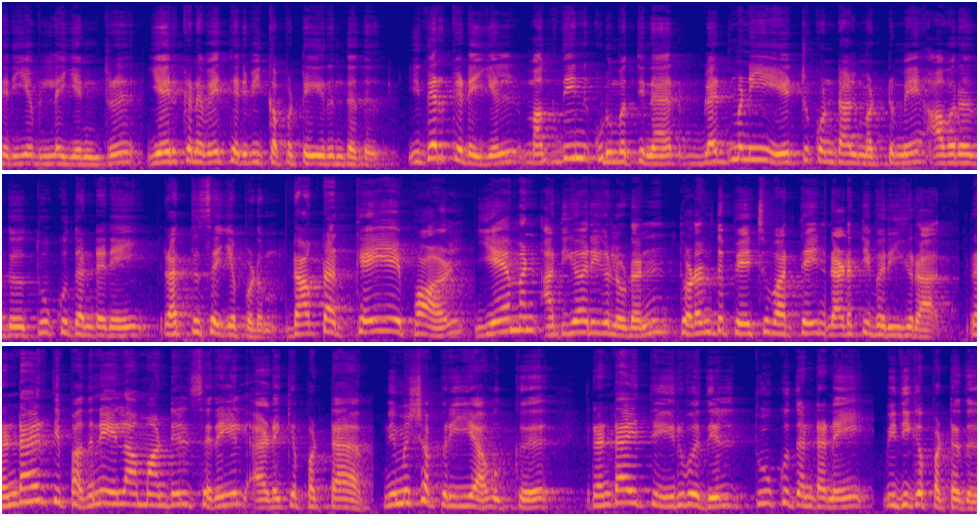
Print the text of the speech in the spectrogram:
தெரியவில்லை என்று ஏற்கனவே தெரிவிக்கப்பட்டு இருந்தது. இதற்கிடையில் மக்தீன் குடும்பத்தினர் பிளட் மணியை ஏற்றுக்கொண்டால் மட்டுமே அவரது தூக்கு தண்டனை ரத்து செய்யப்படும். Doctor K. A. Paul Yemen அதிகாரிகளுடன் தொடர்ந்து பேச்சுவார்த்தை நடத்தி வருகிறார். இரண்டாயிரத்தி பதினேழாம் ஆண்டில் சிறையில் அடைக்கப்பட்ட நிமிஷ பிரியாவுக்கு இரண்டாயிரத்தி இருபதில் தூக்கு தண்டனை விதிக்கப்பட்டது.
